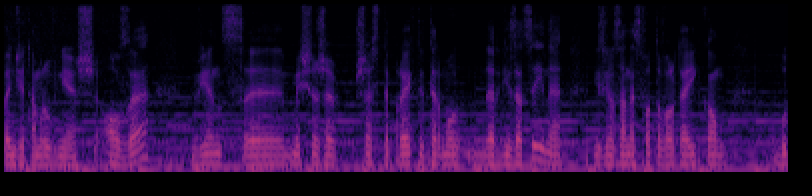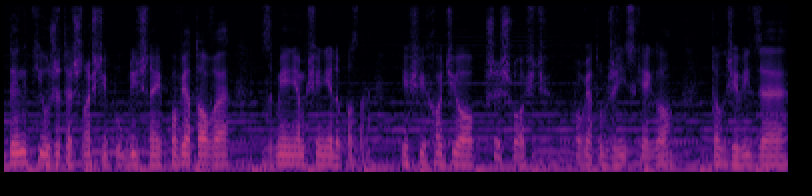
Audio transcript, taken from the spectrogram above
Będzie tam również OZE, więc myślę, że przez te projekty termomodernizacyjne i związane z fotowoltaiką budynki użyteczności publicznej powiatowe zmienią się nie do poznania. Jeśli chodzi o przyszłość powiatu brzezińskiego, to gdzie widzę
